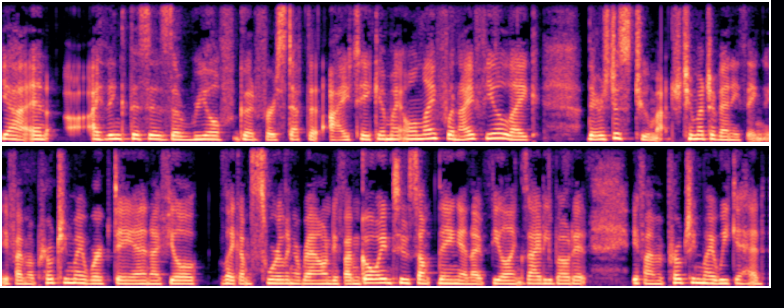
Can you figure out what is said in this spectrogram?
Yeah. And I think this is a real good first step that I take in my own life when I feel like there's just too much, too much of anything. If I'm approaching my workday and I feel like I'm swirling around, if I'm going to something and I feel anxiety about it, if I'm approaching my week ahead,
